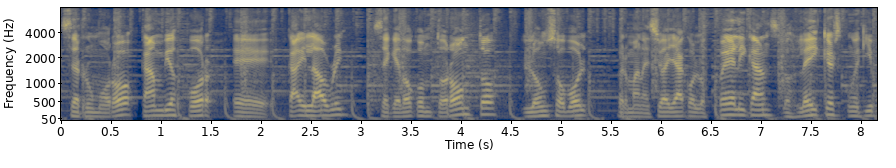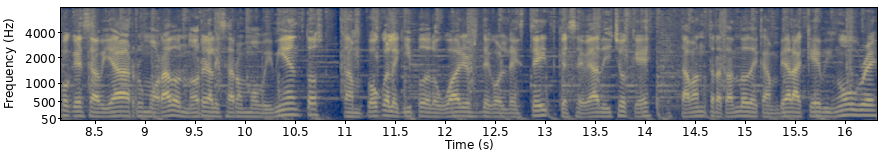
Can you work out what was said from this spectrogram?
Se rumoró cambios por eh, Kyle Lowry, se quedó con Toronto, Lonzo Ball permaneció allá con los Pelicans, los Lakers, un equipo que se había rumorado no realizaron movimientos, tampoco el equipo de los Warriors de Golden State que se había dicho que estaban tratando de cambiar a Kevin Obre,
